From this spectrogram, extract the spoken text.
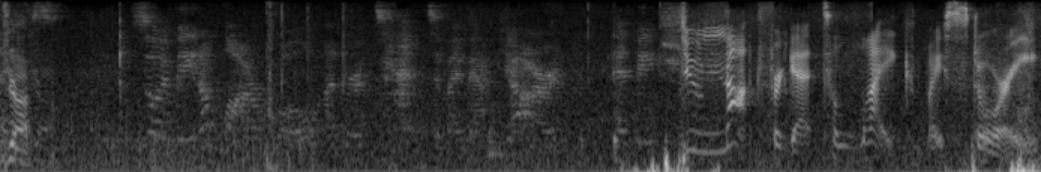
Post, soldier. So I made a waterfall under a tent in my backyard and made Do not forget to like my story.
